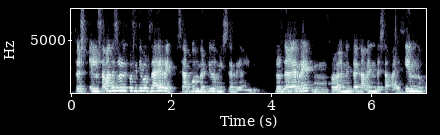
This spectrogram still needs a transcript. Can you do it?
Entonces, en los avances de los dispositivos de AR se han convertido en mixed reality los de AR mm, probablemente acaben desapareciendo.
